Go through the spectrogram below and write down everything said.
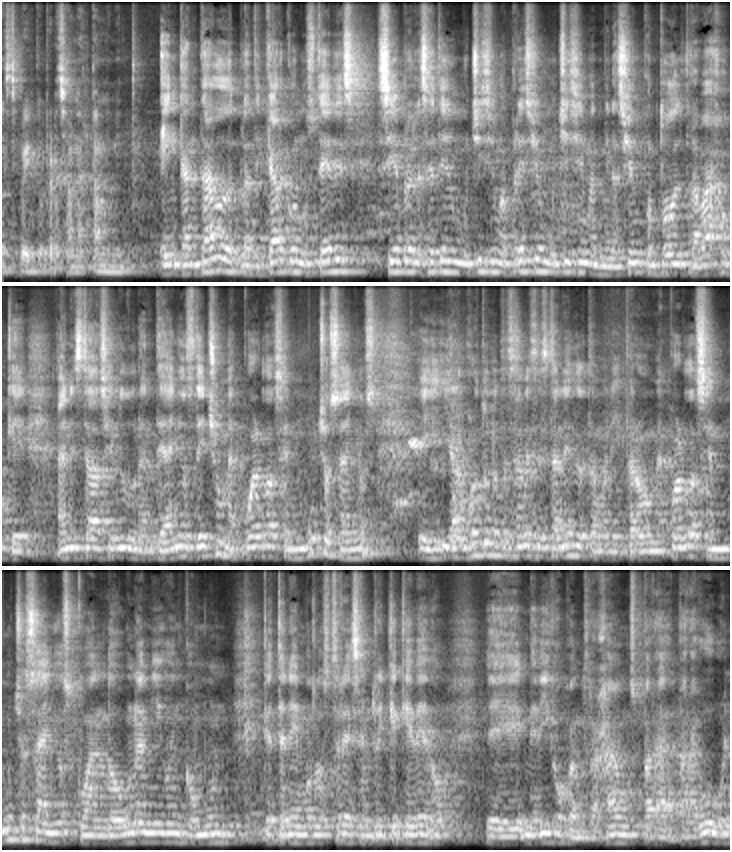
este proyecto personal tan bonito. Encantado de platicar con ustedes. Siempre les he tenido muchísimo aprecio, muchísima admiración con todo el trabajo que han estado haciendo durante años. De hecho, me acuerdo hace muchos años, y, a lo mejor tú no te sabes esta anécdota, Mani, pero me acuerdo hace muchos años cuando un amigo en común que tenemos los tres, Enrique Quevedo, eh, me dijo cuando trabajábamos para, para Google,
